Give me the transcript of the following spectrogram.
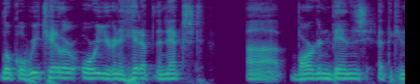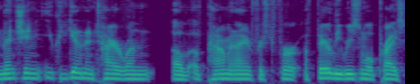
local retailer or you're going to hit up the next uh, bargain bins at the convention, you could get an entire run of, of Power Man Iron Fist for a fairly reasonable price,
